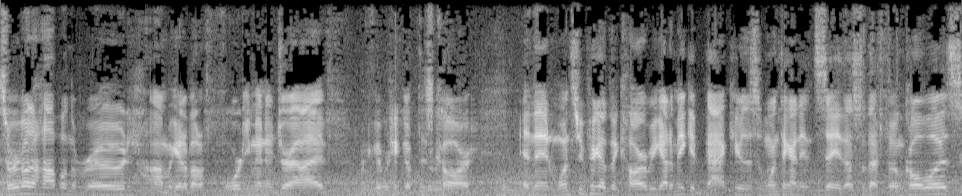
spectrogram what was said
So we're about to hop on the road. Um, we got about a 40 minute drive. We're gonna go pick up this car. And then once we pick up the car, we gotta make it back here. This is one thing I didn't say. That's what that phone call was.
